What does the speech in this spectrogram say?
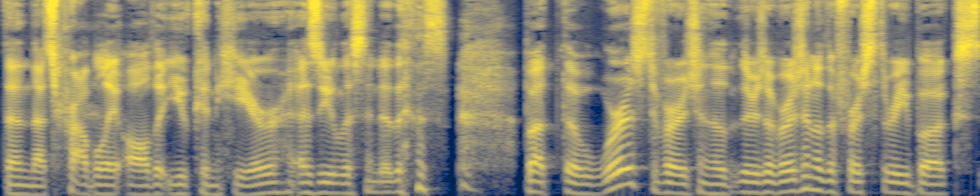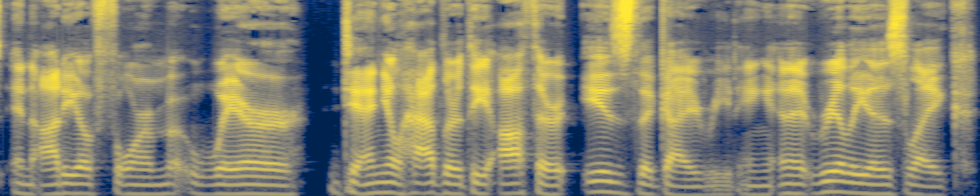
then that's probably all that you can hear as you listen to this. But the worst version, there's a version of the first three books in audio form where Daniel Handler, the author, is the guy reading. And it really is like,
